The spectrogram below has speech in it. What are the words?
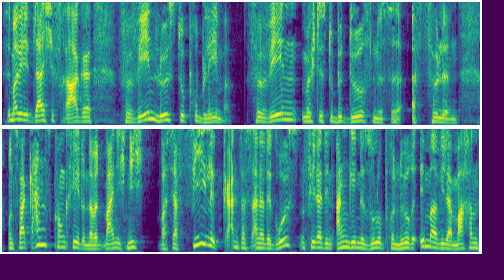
ist immer wieder die gleiche Frage, für wen löst du Probleme? Für wen möchtest du Bedürfnisse erfüllen? Und zwar ganz konkret, und damit meine ich nicht, was ja viele, ganz, das ist einer der größten Fehler, den angehende Solopreneure immer wieder machen,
